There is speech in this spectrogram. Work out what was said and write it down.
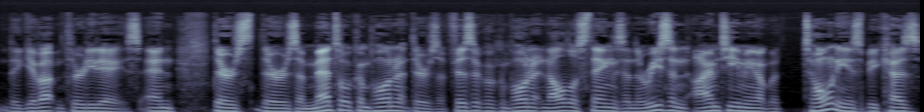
they give up in 30 days. And there's there's a mental component, there's a physical component, and all those things. And the reason I'm teaming up with Tony is because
